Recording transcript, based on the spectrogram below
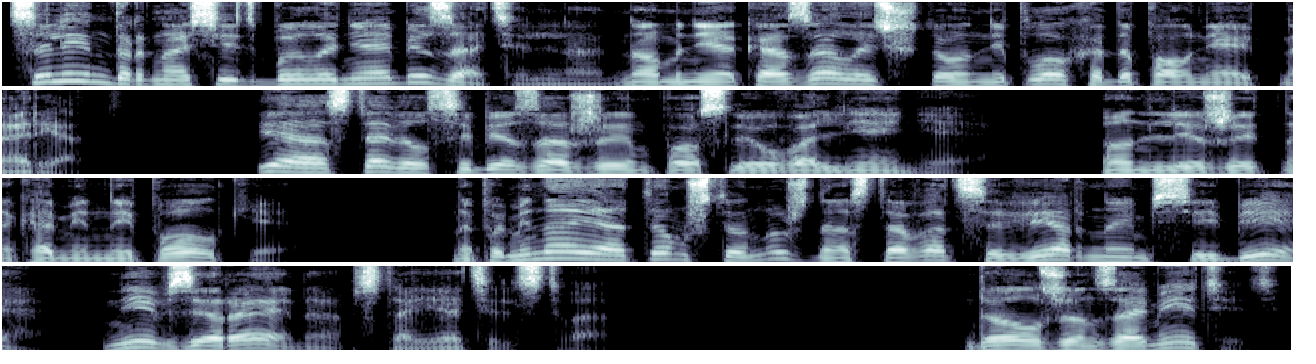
Цилиндр носить было не обязательно, но мне казалось, что он неплохо дополняет наряд. Я оставил себе зажим после увольнения. Он лежит на каминной полке, напоминая о том, что нужно оставаться верным себе, невзирая на обстоятельства. Должен заметить,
